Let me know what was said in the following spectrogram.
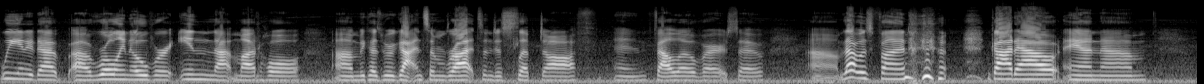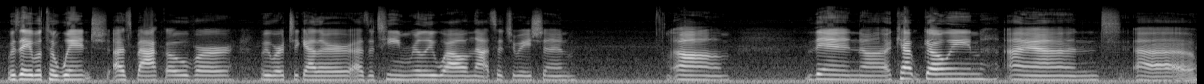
we ended up uh, rolling over in that mud hole um, because we were gotten some ruts and just slipped off and fell over. So um, that was fun. Got out and um, was able to winch us back over. We worked together as a team really well in that situation. Um, then uh, kept going and uh,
